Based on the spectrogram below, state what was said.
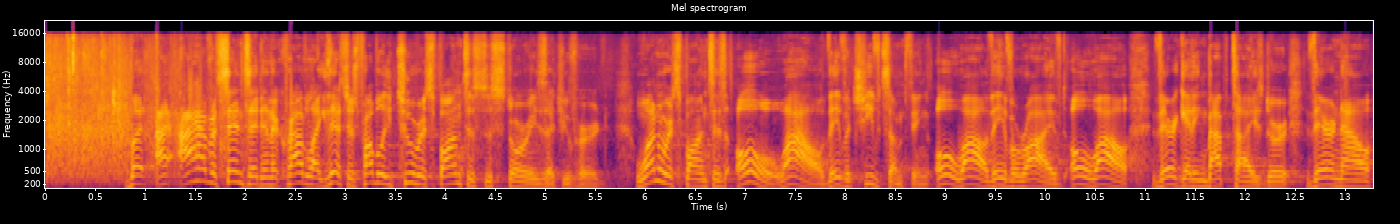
But I, I, have a sense that in a crowd like this, there's probably two responses to stories that you've heard. One response is, oh, wow, they've achieved something. Oh, wow, they've arrived. Oh, wow, they're getting baptized or they're now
